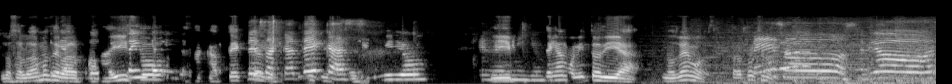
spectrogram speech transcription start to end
Los saludamos de Valparaíso, de Zacatecas. De Zacatecas. Y tengan bonito día. Nos vemos. Hasta la próxima. Besos. Adiós.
